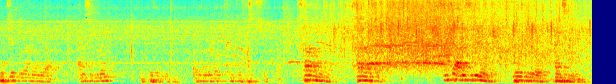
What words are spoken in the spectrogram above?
복지에 불과한 겁니다. 아리스기는 복지입니다. 여러분들도 그렇게 사십시오. 사랑합니다. 진짜 아리스기는 보여드리도록 하겠습니다.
